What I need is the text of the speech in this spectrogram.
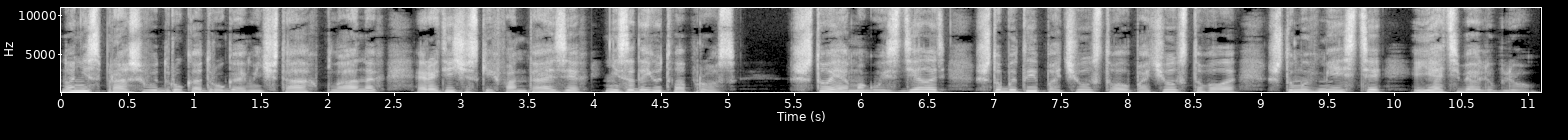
но не спрашивают друг о друга о мечтах, планах, эротических фантазиях, не задают вопрос – что я могу сделать, чтобы ты почувствовал, почувствовала, что мы вместе, и я тебя люблю?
